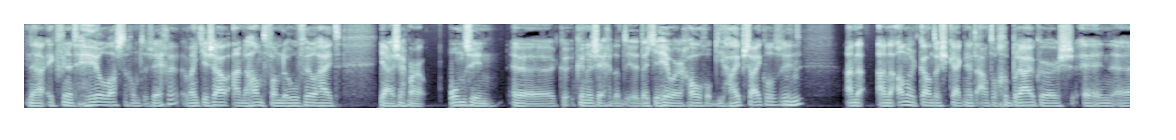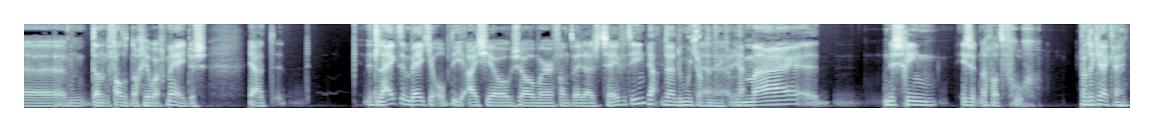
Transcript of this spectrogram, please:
Nou, ik vind het heel lastig om te zeggen. Want je zou aan de hand van de hoeveelheid, ja, zeg maar, onzin uh, kunnen zeggen dat, dat je heel erg hoog op die hype cycle zit. Mm -hmm. Aan de, aan de andere kant, als je kijkt naar het aantal gebruikers, en, uh, dan valt het nog heel erg mee. Dus ja, het lijkt een beetje op die ICO-zomer van 2017. Ja, daar moet je ook aan denken. Ja. maar uh, misschien is het nog wat vroeg. Wat denk jij, Krijn?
